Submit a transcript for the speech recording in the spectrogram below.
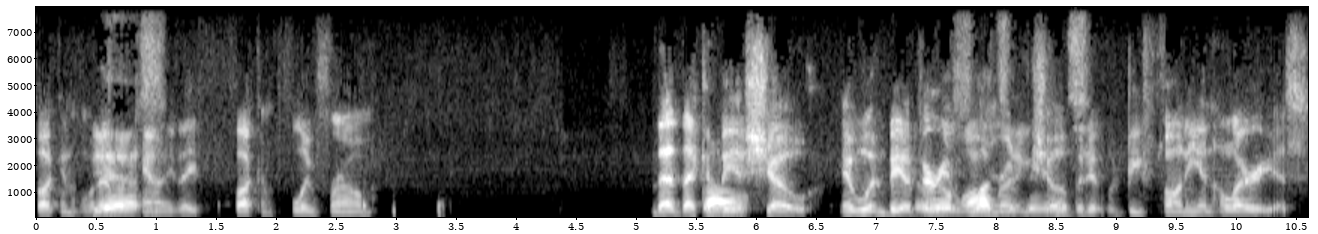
fucking whatever Yes. county they fucking flew from. That that could be a show. It wouldn't be a The very long running show, but it would be funny and hilarious.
